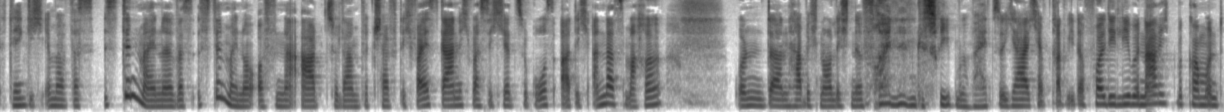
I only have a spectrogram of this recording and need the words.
da denke ich immer, was ist denn meine, was ist denn meine offene Art zur Landwirtschaft? Ich weiß gar nicht, was ich jetzt so großartig anders mache. Und dann habe ich neulich eine Freundin geschrieben und meinte so, ja, ich habe gerade wieder voll die liebe Nachricht bekommen und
